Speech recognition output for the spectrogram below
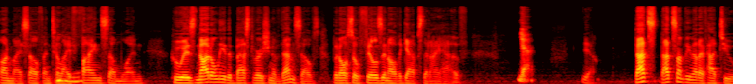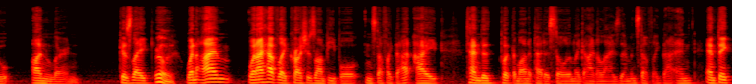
on myself until I Mhm. find someone who is not only the best version of themselves but also fills in all the gaps that I have. Yeah. Yeah. That's that's something that I've had to unlearn cuz like really? when I'm when I have like crushes on people and stuff like that, I tend to put them on a pedestal and like idolize them and stuff like that and and think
